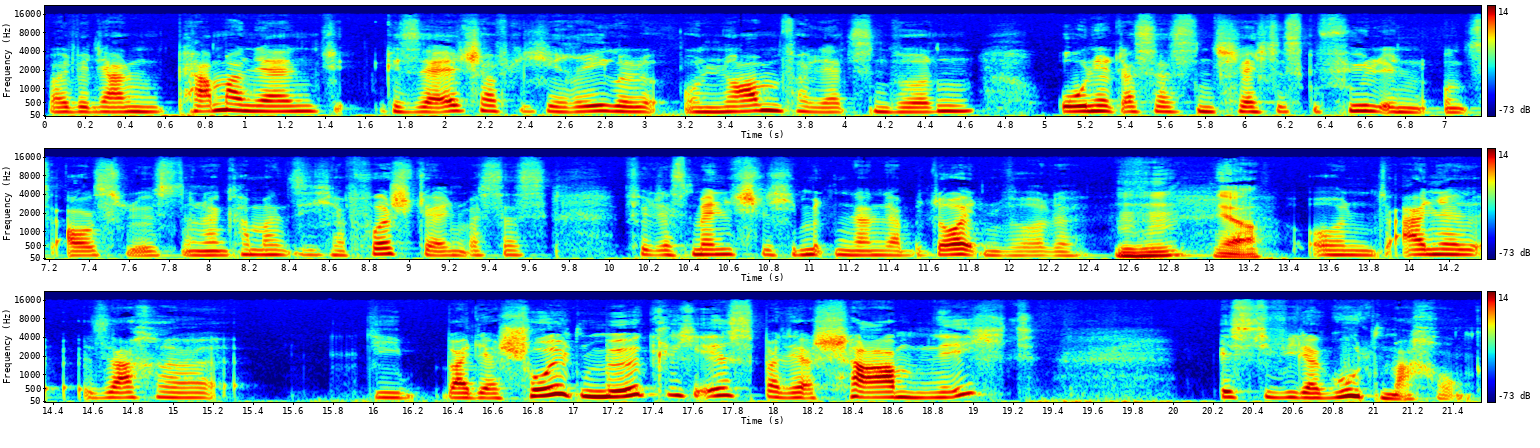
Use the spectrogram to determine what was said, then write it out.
weil wir dann permanent gesellschaftliche Regeln und Normen verletzen würden, ohne dass das ein schlechtes Gefühl in uns auslöst. Und dann kann man sich ja vorstellen, was das für das menschliche Miteinander bedeuten würde. Mhm, ja. Und eine Sache, die bei der Schuld möglich ist, bei der Scham nicht, ist die Wiedergutmachung.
